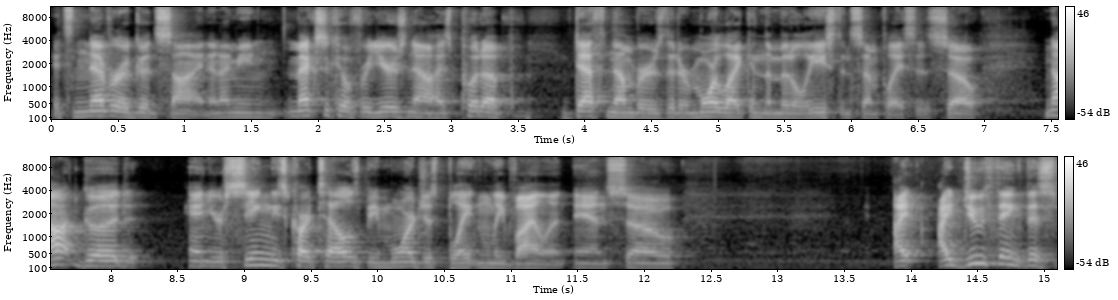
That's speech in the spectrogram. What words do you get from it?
it's never a good sign. And I mean, Mexico for years now has put up death numbers that are more like in the Middle East in some places. So, not good. And you're seeing these cartels be more just blatantly violent. And so, I I do think this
